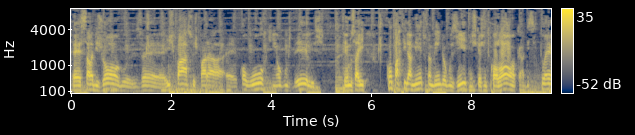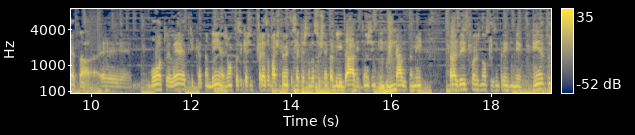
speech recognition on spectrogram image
é, sala de jogos, é, espaços para é, coworking, alguns deles. Temos aí compartilhamento também de alguns itens que a gente coloca, bicicleta, é, moto elétrica também, é uma coisa que a gente preza bastante, essa questão da sustentabilidade, então a gente tem uhum. buscado também trazer isso para os nossos empreendimentos.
